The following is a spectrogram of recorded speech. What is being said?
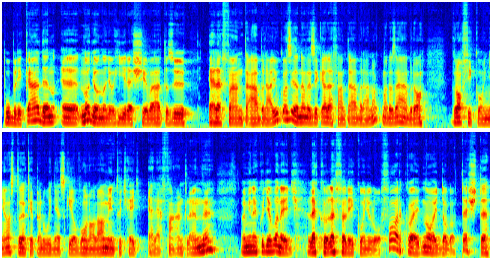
publikál, de e, nagyon-nagyon híressé vált az ő elefánt ábrájuk. Azért nevezik elefánt ábrának, mert az ábra grafikonja, az tulajdonképpen úgy néz ki a vonala, mint hogyha egy elefánt lenne, aminek ugye van egy lefelé konyuló farka, egy nagy dagat teste,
